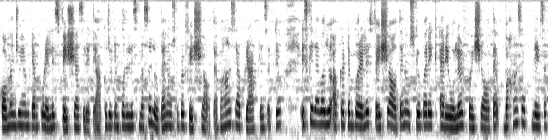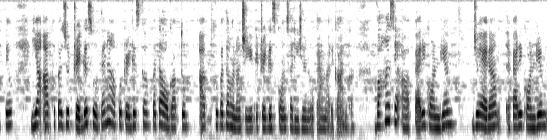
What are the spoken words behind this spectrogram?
कॉमन जो है, हम टेम्पोरेलिस फेशिया से लेते हैं। आपका जो टेम्पोरेलिस मसल होता है ना, उसके ऊपर फेशिया होता है, वहाँ से आप ग्राफ्ट ले सकते हो। इसके अलावा जो आपका टेम्पोरेलिस फेशिया होता है ना, उसके ऊपर एक एरियोलर फेशिया होता है, वहाँ से आप ले सकते हो। या आपके पास जो ट्रेगस होता है ना, आपको ट्रेगस का पता होगा, आप तो आपको पता होना चाहिए कि ट्रेगस कौन सा रीजन होता है हमारे कान का। वहाँ से आप पेरिकॉन्ड्रियम जो है ना पेरिकॉन्ड्रियम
